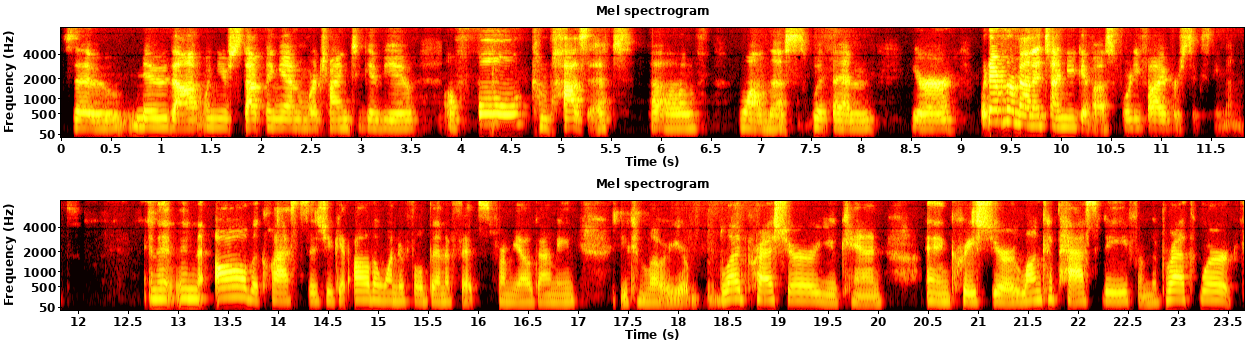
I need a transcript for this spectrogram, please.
So know that when you're stepping in, we're trying to give you a full composite of wellness within your whatever amount of time you give us 45 or 60 minutes. And in all the classes, you get all the wonderful benefits from yoga. I mean, you can lower your blood pressure, you can increase your lung capacity from the breath work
